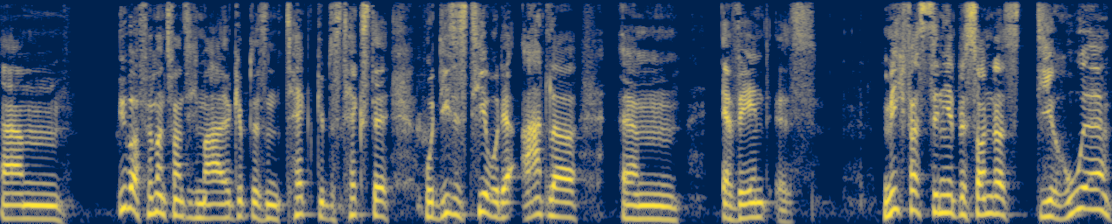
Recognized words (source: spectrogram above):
Ähm, über 25 Mal gibt es, einen Text, gibt es Texte, wo dieses Tier, wo der Adler ähm, erwähnt ist. Mich fasziniert besonders die Ruhe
